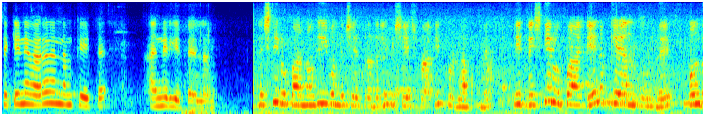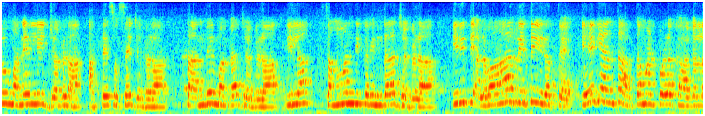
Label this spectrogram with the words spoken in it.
ಸೆಕೆಂಡ್ನೇ ವಾರ ನಾನು ನಂಬಿಕೆ ಇಟ್ಟೆ. ನಡೆಯುತ್ತೆ ಎಲ್ಲಾನು. ದೃಷ್ಟಿ ರೂಪ ಅನ್ನೋದು ಈ ಒಂದು ಕ್ಷೇತ್ರದಲ್ಲಿ ವಿಶೇಷವಾಗಿ ಕೊಡಲಾಗ್ತದೆ. ಈ ದೃಷ್ಟಿ ರೂಪ ಏನಕ್ಕೆ ಅಂತಂದ್ರೆ, ಒಂದು ಮನೆಯಲ್ಲಿ ಜಗಳ, ಅತ್ತೆ ಸೊಸೆ ಜಗಳ, ತಂದೆ ಮಗ ಜಗಳ, ಇಲ್ಲ ಸಂಬಂಧಿಕರಿಂದ ಜಗಳ, ಈ ರೀತಿ ಹಲವಾರು ರೀತಿ ಇರುತ್ತೆ. ಹೇಗೆ ಅಂತ ಅರ್ಥ ಮಾಡ್ಕೊಳಕ್ ಆಗಲ್ಲ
